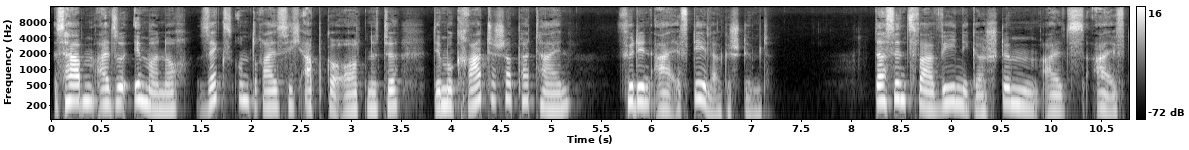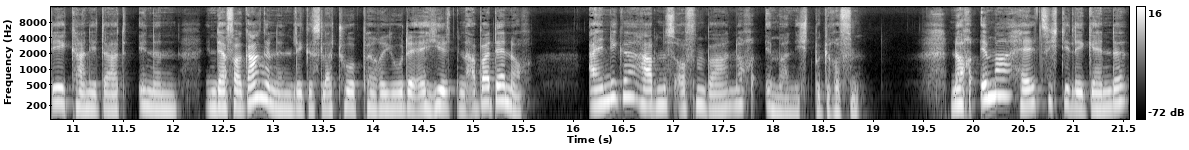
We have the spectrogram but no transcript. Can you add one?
Es haben also immer noch 36 Abgeordnete demokratischer Parteien für den AfDler gestimmt. Das sind zwar weniger Stimmen als AfD-KandidatInnen in der vergangenen Legislaturperiode erhielten, aber dennoch, einige haben es offenbar noch immer nicht begriffen. Noch immer hält sich die Legende,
